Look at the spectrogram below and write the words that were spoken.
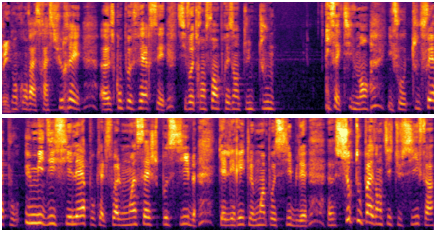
Oui. Donc on va se rassurer. Euh, ce qu'on peut faire, c'est si votre enfant présente une toux Effectivement, il faut tout faire pour humidifier l'air, pour qu'elle soit le moins sèche possible, qu'elle irrite le moins possible. Euh, surtout pas d'antitussif. Hein.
